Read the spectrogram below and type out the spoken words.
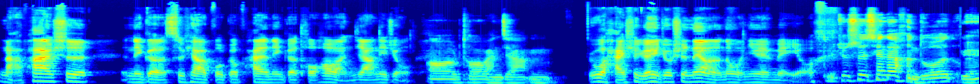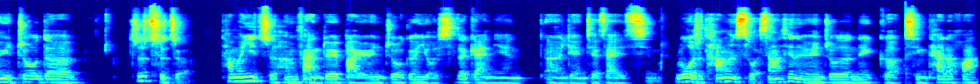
哪怕是那个斯皮尔伯格拍的那个《头号玩家》那种，哦，《头号玩家》，嗯。如果还是元宇宙是那样的，那我宁愿没有。对，就是现在很多元宇宙的支持者，他们一直很反对把元宇宙跟游戏的概念呃连接在一起嘛。如果是他们所相信的元宇宙的那个形态的话，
